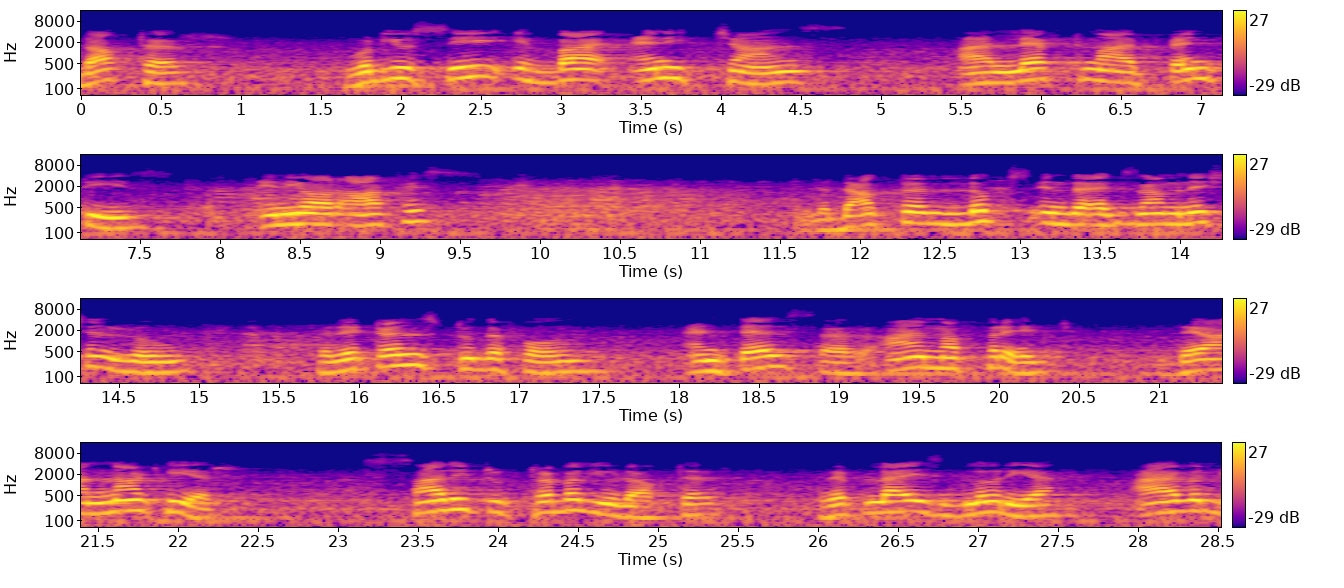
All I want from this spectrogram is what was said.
Doctor, would you see if by any chance I left my panties in your office? The doctor looks in the examination room, returns to the phone, and tells her, I am afraid they are not here. Sorry to trouble you, doctor, replies Gloria. I will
